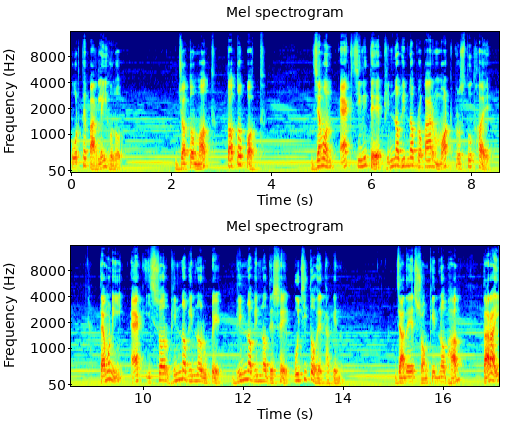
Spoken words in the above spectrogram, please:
পড়তে পারলেই হলো। যত মত, তত পথ। যেমন এক চিনিতে ভিন্ন ভিন্ন প্রকার মঠ প্রস্তুত হয়, তেমনি এক ঈশ্বর ভিন্ন ভিন্ন রূপে ভিন্ন ভিন্ন দেশে পূজিত হয়ে থাকেন। যাদের সংকীর্ণ ভাব, তারাই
